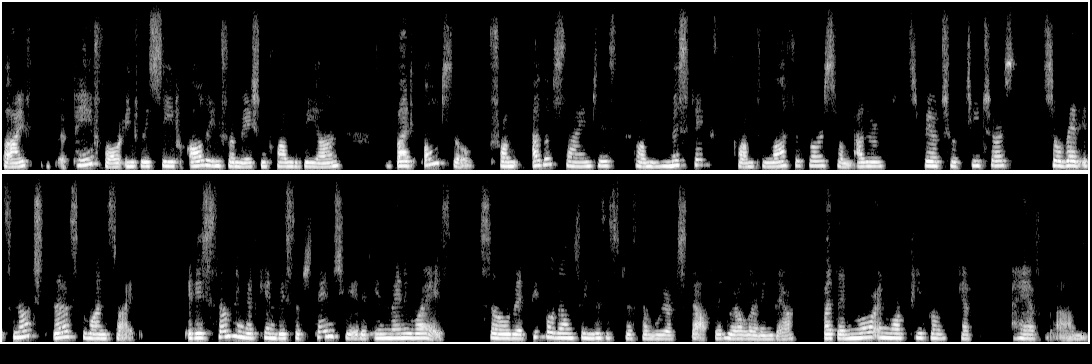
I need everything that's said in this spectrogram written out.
buy, pay for and receive all the information from the beyond, but also from other scientists, from mystics, from philosophers, from other spiritual teachers, so that it's not just one sided. It is something that can be substantiated in many ways so that people don't think this is just some weird stuff that we are learning there, but that more and more people have have um,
